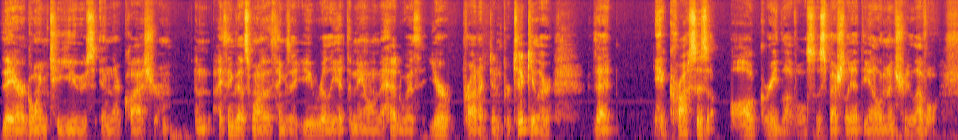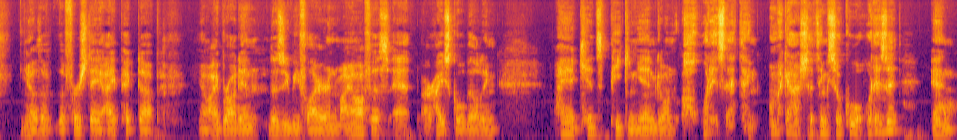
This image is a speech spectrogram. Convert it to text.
they are going to use in their classroom. And I think that's one of the things that you really hit the nail on the head with your product in particular, that it crosses all grade levels, especially at the elementary level. You know, the, the first day I picked up, you know, I brought in the Zuby flyer into my office at our high school building. I had kids peeking in going, Oh, what is that thing? Oh my gosh, that thing's so cool. What is it? and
